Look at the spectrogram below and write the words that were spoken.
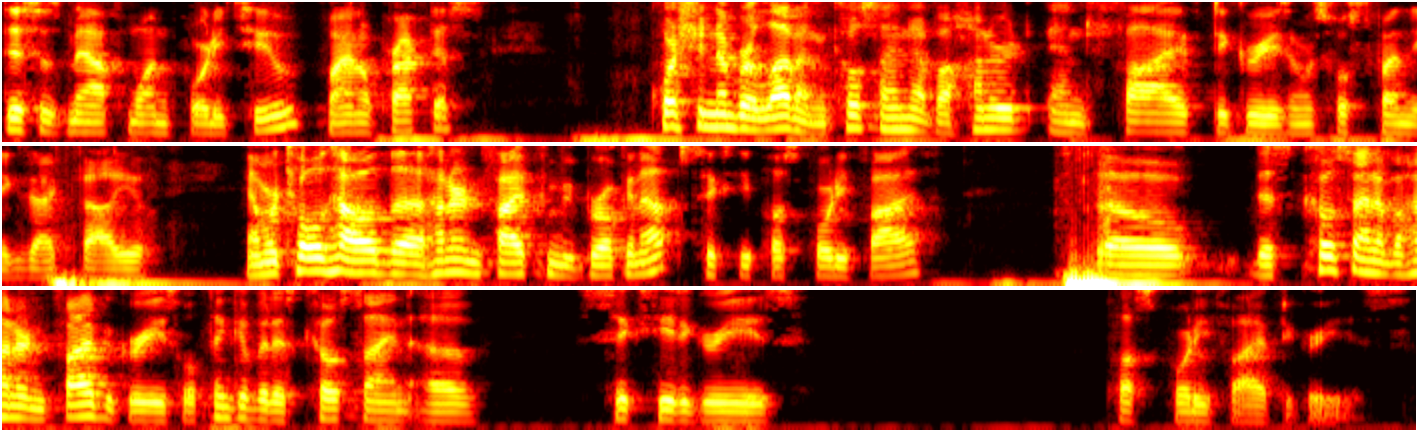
This is Math 142, final practice. Question number 11, cosine of 105 degrees, and we're supposed to find the exact value. And we're told how the 105 can be broken up, 60 plus 45. So this cosine of 105 degrees, we'll think of it as cosine of 60 degrees plus 45 degrees.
